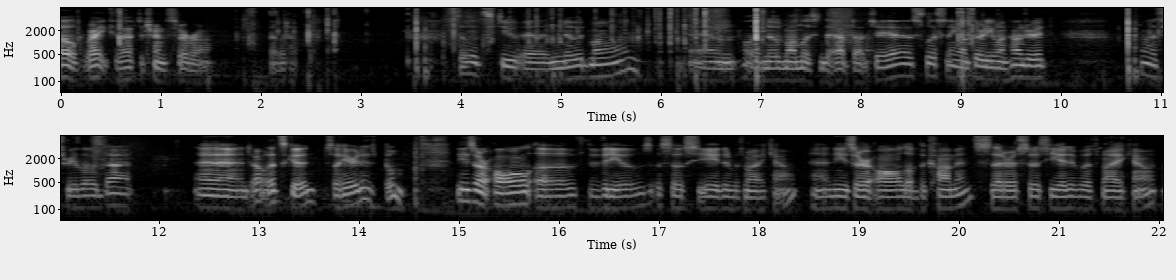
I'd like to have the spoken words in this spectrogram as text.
Oh, right, because I have to turn the server on. That would help. So let's do a nodemon, and we'll have nodemon listen to app.js, listening on 3100. let's reload that. And, oh, that's good. So here it is. Boom. These are all of the videos associated with my account, and these are all of the comments that are associated with my account.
